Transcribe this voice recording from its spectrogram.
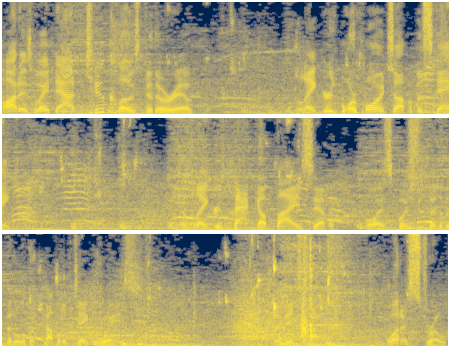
On his way down too close to the rim. Lakers more points off a mistake. The Lakers back up by seven. Boy, Smush has been in the middle of a couple of takeaways. What a stroke.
